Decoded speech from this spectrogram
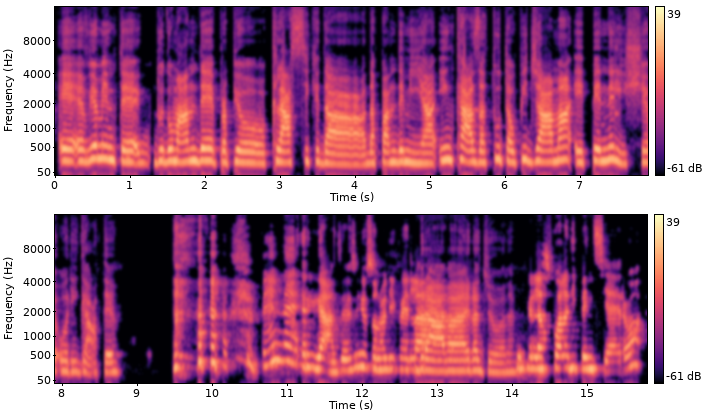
E e ovviamente 2 domande proprio classiche da da pandemia: in casa tuta o pigiama e penne lisce o rigate? Penne rigate, io sono di quella Brava, hai ragione. di quella scuola di pensiero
